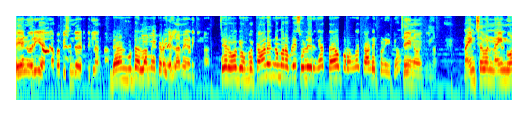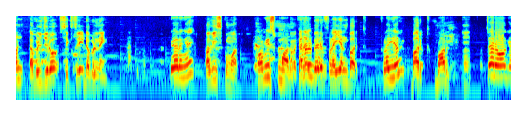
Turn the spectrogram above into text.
டேன் வரைக்கும் எல்லா பப்பீஸும் தான் எடுத்துக்கலாங்கண்ணா. டேன் மட்டும் எல்லாமே கிடைக்கும். எல்லாமே கிடைக்குங்கண்ணா. சரி ஓகே. உங்க கான்டாக்ட் நம்பர் அப்படியே சொல்லிருங்க. தேவைப்படுறவங்க கான்டாக்ட் பண்ணிக்கிட்டோம் சரிங்கண்ணா ஓகேங்கண்ணா. Nine seven nine one double zero six three double nine. பேருங்க? பவீஸ் குமார் பவீஸ் குமார் நம்ம கிணல் பேரு? Fly and park fly and park park. சரி ஓகே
